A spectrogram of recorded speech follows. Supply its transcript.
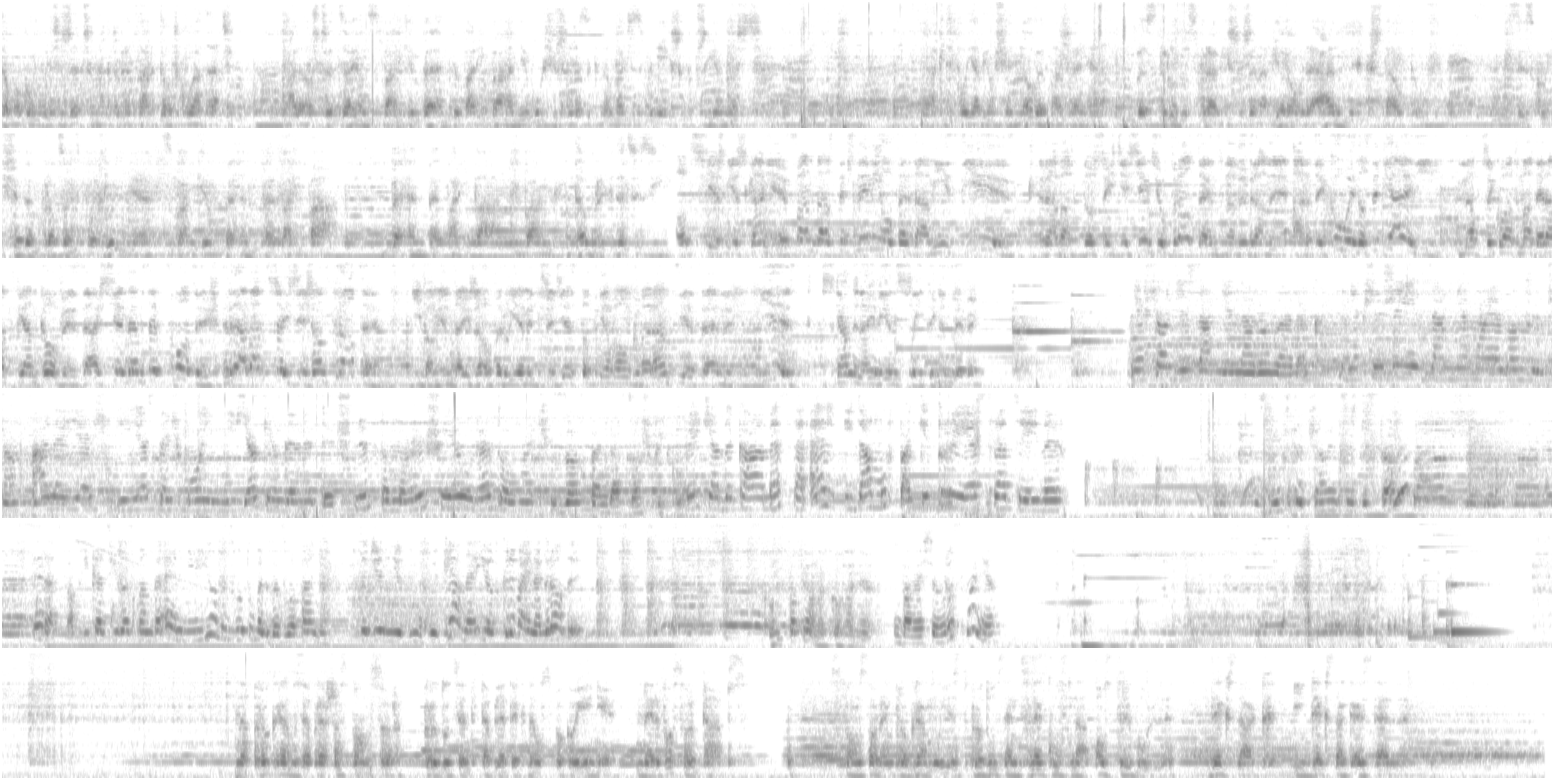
To mogą być rzeczy, na które warto odkładać. 60% na wybrane artykuły do sypialni. Na przykład materac piankowy za 700 zł. dzięki miliony złotówek do złapania. Codziennie zdmuchuj pianę i odkrywaj nagrody. Skąd ta piana, kochanie? Bawię się w Rosmanie. Na program zaprasza sponsor. Producent tabletek na uspokojenie Nervosol Tabs. Sponsorem programu jest producent leków na ostry ból. Dexac i Dexac SL.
